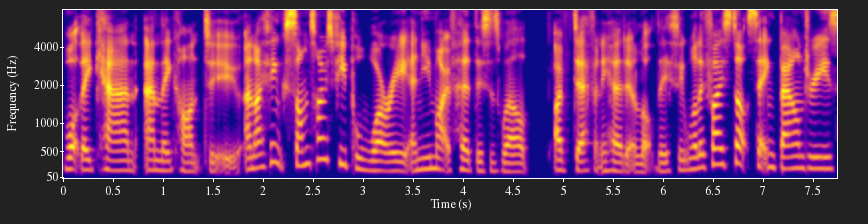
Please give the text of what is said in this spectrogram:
what they can and they can't do. And I think sometimes people worry, and you might have heard this as well. I've definitely heard it a lot. They say, well, if I start setting boundaries,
